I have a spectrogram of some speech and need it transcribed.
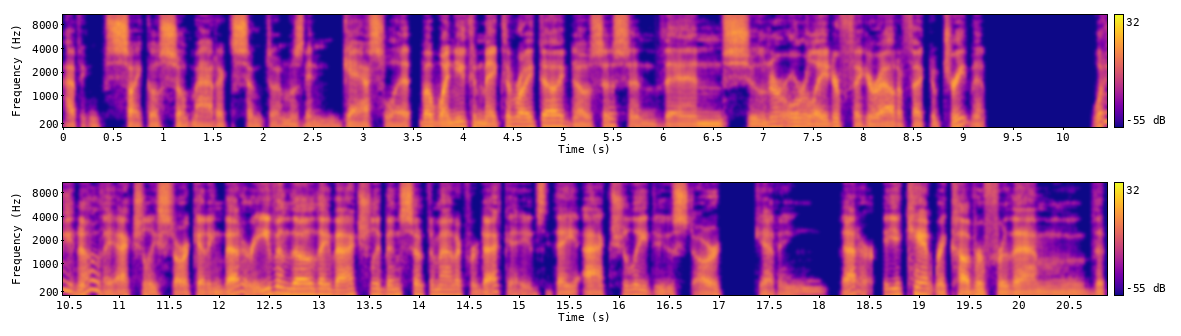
having psychosomatic symptoms and gaslit. But when you can make the right diagnosis and then sooner or later figure out effective treatment, what do you know? They actually start getting better, even though they've actually been symptomatic for decades. They actually do start getting better. You can't recover for them the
